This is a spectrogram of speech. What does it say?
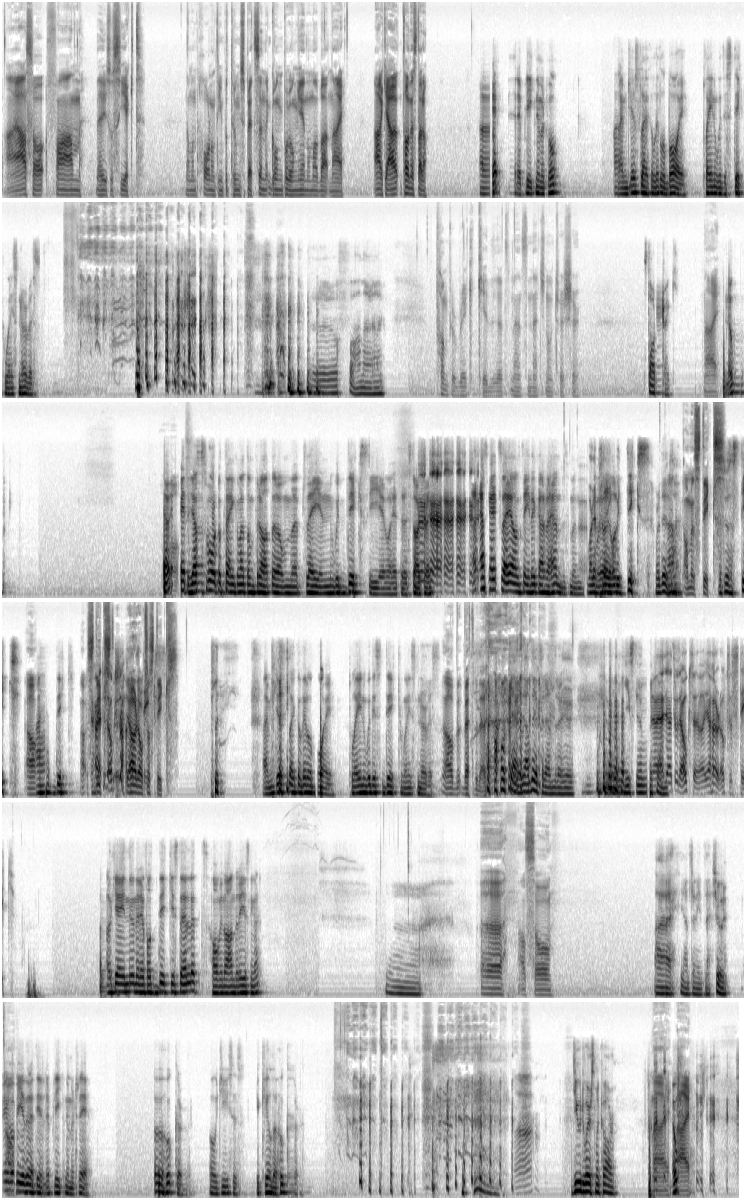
Nej, alltså, fan. Det är ju så segt. När man har någonting på tungspetsen gång på gång igen och man bara, nej. Ah, Okej, ja, ta nästa då. Okej, replik nummer två. I'm just like a little boy playing with a stick when he's nervous. Eh, vad fan är det här? Pump your brake kid, that man's national treasure. Star Trek. Nej. Nope. Jag, vet, inte, jag har svårt att tänka mig att de pratar om eh, playing with dicks i eh, vad heter det, Star Trek. Jag- Jag ska inte säga någonting, det kanske händer. Men Var det jag- Playing with Dicks? Var det det? Ja. Ja. Men Jag Sticks. skulle säga Stick. Ja, Nej, Dick. ja Jag hörde Sticks. också Jag hörde också Sticks. I'm just like a little boy. Playing with his dick when he's nervous. Ja, bättre där. Okej, ja det förändrar ju gissningen. jag, jag trodde också, jag hörde också stick. Okej, nu när har fått dick istället, har vi några andra gissningar? Mm, Eh, alltså... nej, egentligen inte. Kör. Vi går vidare till replik nummer tre. A hooker. Oh Jesus, you killed a hooker. Dude, where's my car? Nej, Nope. nej.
